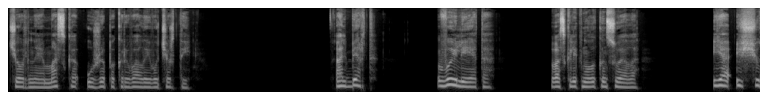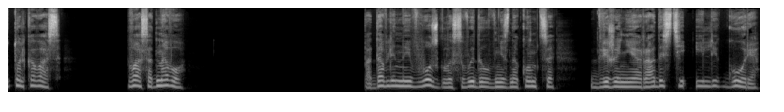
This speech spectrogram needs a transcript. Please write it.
черная маска уже покрывала его черты. «Альберт, вы ли это?» — воскликнула Консуэла. «Я ищу только вас. Вас одного». Подавленный возглас выдал в незнакомце движение радости или горя.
